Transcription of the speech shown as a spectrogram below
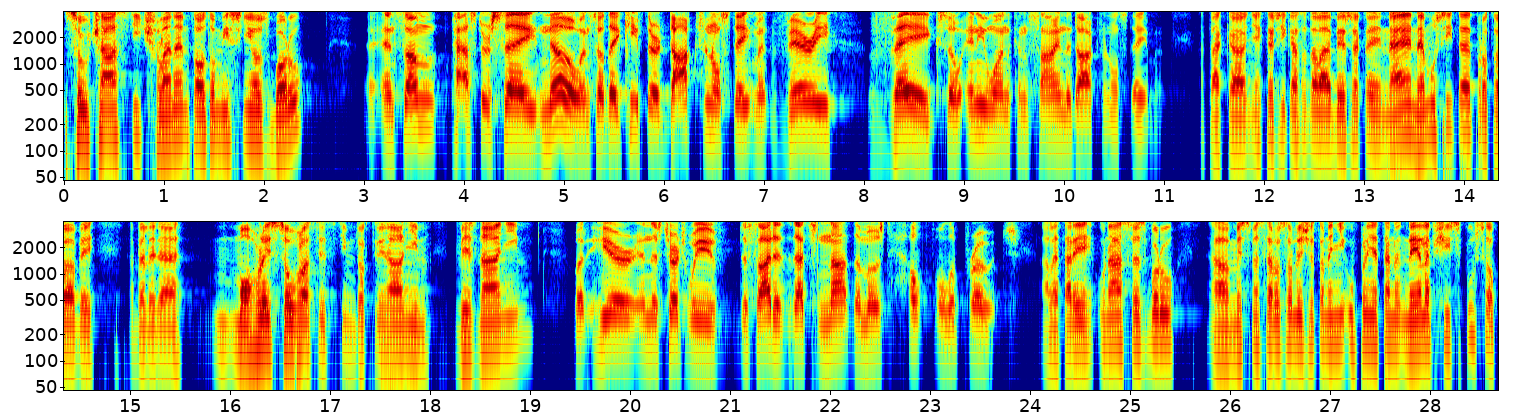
součástí členem tohoto místního sboru? And some pastors say no, and so they keep their doctrinal statement very vague so anyone can sign the doctrinal statement. A tak eh, někteří kazatelé by řekli, ne, nemusíte, proto aby, aby lidé mohli souhlasit s tím doktrinálním vyznáním. But here in this church, we've decided that that's not the most helpful approach. Ale tady u nás ve sboru eh, my jsme se rozhodli, že to není úplně ten nejlepší způsob.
